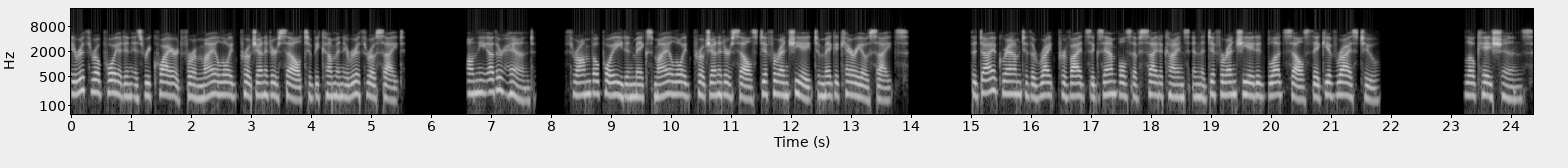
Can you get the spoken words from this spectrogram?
Erythropoietin is required for a myeloid progenitor cell to become an erythrocyte. On the other hand, thrombopoietin makes myeloid progenitor cells differentiate to megakaryocytes. The diagram to the right provides examples of cytokines and the differentiated blood cells they give rise to. Locations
